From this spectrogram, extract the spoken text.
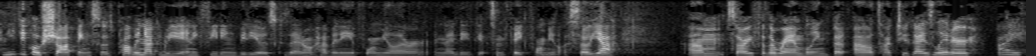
I need to go shopping, so it's probably not going to be any feeding videos because I don't have any formula or, and I need to get some fake formula. So yeah, um, sorry for the rambling, but I'll talk to you guys later. Bye.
